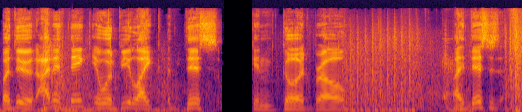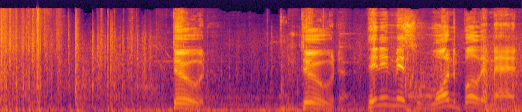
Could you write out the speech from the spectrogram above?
But, dude, I didn't think it would be, like, this fucking good, bro. Like, this is... Dude. Dude. Didn't miss one bullet, man.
